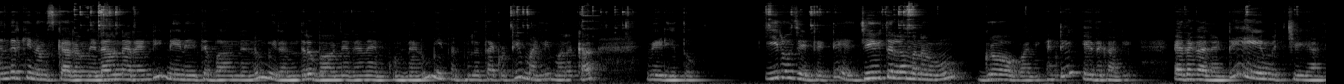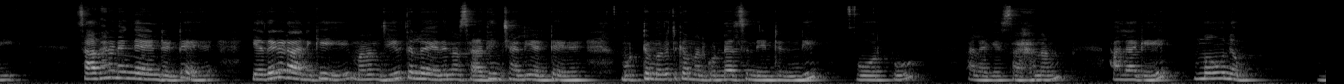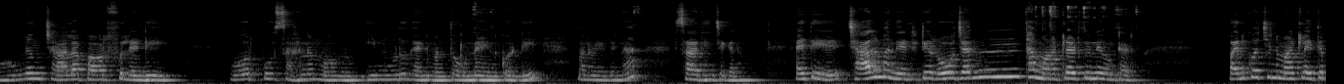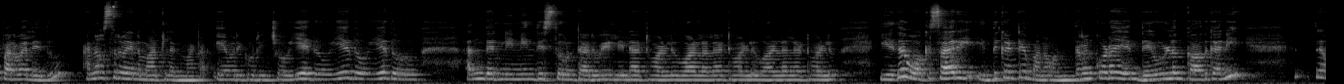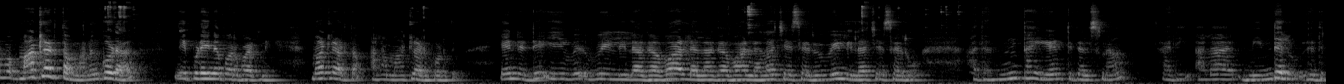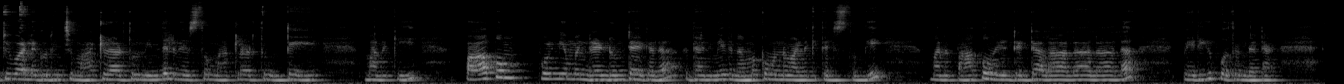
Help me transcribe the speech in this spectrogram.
అందరికీ నమస్కారం. ఎలా ఉన్నారండి? నేనైతే బాగున్నాను. మీరందరూ బాగున్నారని అనుకుంటున్నాను. మీ పద్మలత కొట్టి మళ్ళీ మరొక వీడియోతో. ఈరోజు ఏంటంటే జీవితంలో మనం గ్రో అవ్వాలి. అంటే ఎదగాలి. ఎదగాలంటే ఏమి చేయాలి? సాధారణంగా ఏంటంటే ఎదగడానికి మనం జీవితంలో ఏదైనా సాధించాలి అంటే మొట్టమొదటిగా మనకు ఉండాల్సింది ఏంటండి? ఓర్పు అలాగే సహనం అలాగే మౌనం. మౌనం చాలా పవర్ఫుల్ అండి. ఓర్పు సహనం మౌనం ఈ మూడు కానీ మనతో ఉన్నాయనుకోండి మనం ఏదైనా సాధించగలం. అయితే చాలామంది ఏంటంటే రోజంతా మాట్లాడుతూనే ఉంటారు. పనికొచ్చిన మాటలు అయితే పర్వాలేదు అనవసరమైన మాటలు అనమాట ఎవరి గురించో ఏదో ఏదో ఏదో అందరినీ నిందిస్తూ ఉంటారు. వీళ్ళు ఇలాంటి వాళ్ళు వాళ్ళు అలాంటి వాళ్ళు వాళ్ళు అలాంటి వాళ్ళు. ఏదో ఒకసారి ఎందుకంటే మనం అందరం కూడా ఏం దేవుళ్ళం కాదు కానీ మాట్లాడతాం మనం కూడా ఎప్పుడైనా పొరపాటుని. మాట్లాడతాం అలా మాట్లాడకూడదు. ఏంటంటే ఈ వీళ్ళు ఇలాగా వాళ్ళు అలాగా వాళ్ళు అలా చేశారు వీళ్ళు ఇలా చేశారు. అదంతా ఏంటి తెలిసిన అది అలా నిందలు ఎదుటి వాళ్ళ గురించి మాట్లాడుతూ నిందలు వేస్తూ మాట్లాడుతూ ఉంటే మనకి పాపం పుణ్యం అని రెండు ఉంటాయి కదా దాని మీద నమ్మకం ఉన్న వాళ్ళకి తెలుస్తుంది. మన పాపం ఏంటంటే అలా అలా అలా అలా పెరిగిపోతుందట.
